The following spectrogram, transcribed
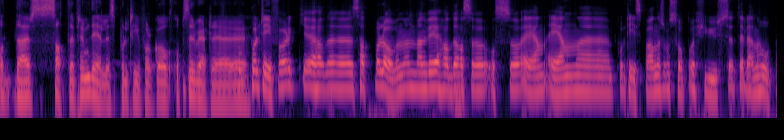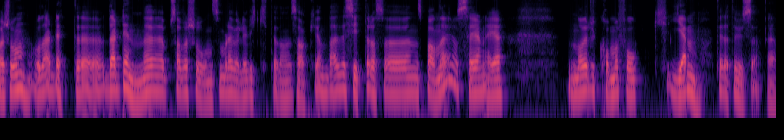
Og der satt det fremdeles politifolk og observerte Politifolk hadde satt på låven, men, men, vi hadde altså også en, en uh, politispaner som så på huset til denne hovedpersonen. Og det er, dette, det er, denne observasjonen som ble veldig viktig i denne saken. Der det sitter altså en spaner og ser ned Når kommer folk hjem til dette huset? Ja.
